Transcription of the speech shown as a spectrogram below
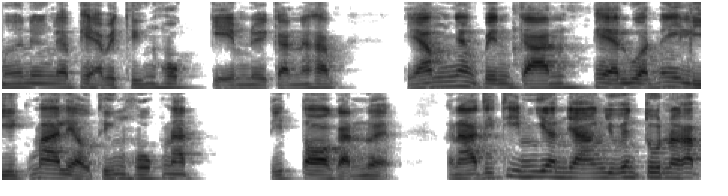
มอหนึ่งและแพ้ไปถึง6เกมด้วยกันนะครับแถมยังเป็นการแพ้รวดในลีกมาแล้วถึง6นัด ติดต่อกันด้วยขณะที่ทีมเยือนอย่างยูเวนตุสนะครับ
